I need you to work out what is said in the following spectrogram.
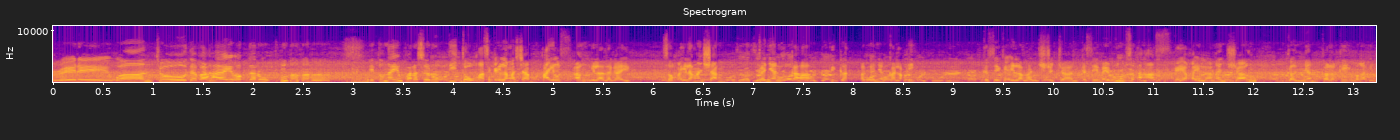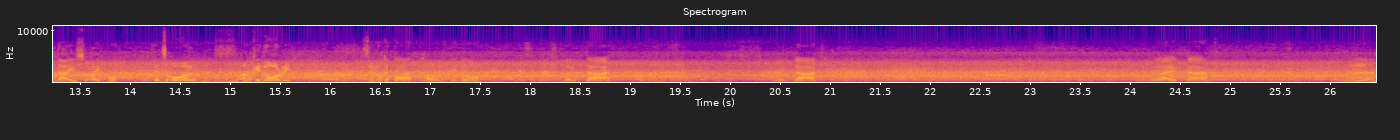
Ready? One, two. The bahay of the roof. Ito na yung para sa roof dito kasi kailangan siyang tiles ang ilalagay. So kailangan siyang ganyan kabigat, ah, ganyan kalaki. Kasi kailangan siya dyan. Kasi may room sa taas, kaya kailangan siyang ganyan kalaki mga inday. So I hope it's all ang kidori. So look at that, how they go. Like that. Like that. Like that. Yan.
